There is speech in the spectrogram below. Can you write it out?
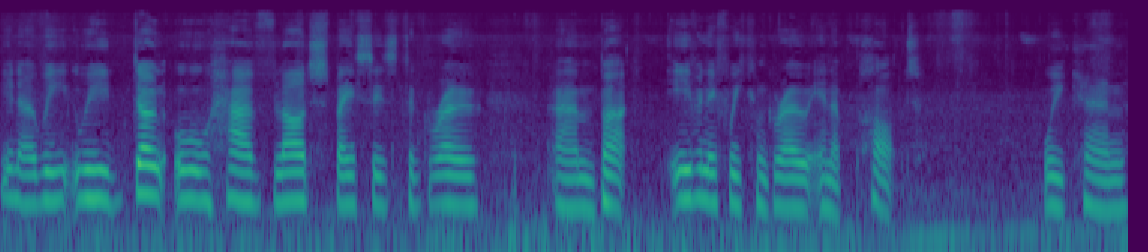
you know we we don't all have large spaces to grow um, but even if we can grow in a pot we can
